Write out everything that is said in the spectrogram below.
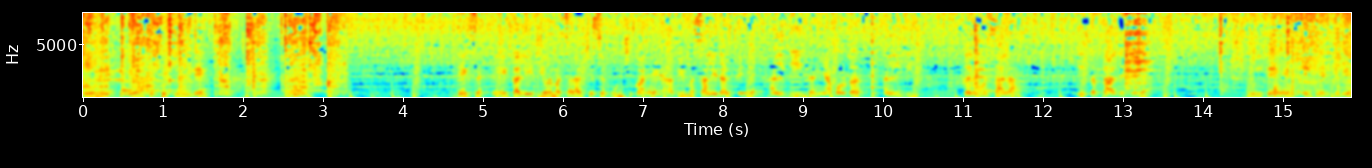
दो मिनट के लिए अच्छे से भून ले। देख सकते हैं, कलेजी और मसाला अच्छे से भून चुका है। अभी मसाले डालते हैं, हल्दी, धनिया पाउडर, हल्दी, गरम मसाला, ये सब डाल देते हैं। भूनते हैं एक मिनट के लिए।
